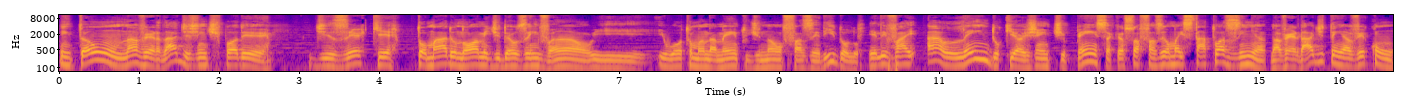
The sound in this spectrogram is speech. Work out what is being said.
Então, na verdade, a gente pode dizer que tomar o nome de Deus em vão e, e, o outro mandamento de não fazer ídolo, ele vai além do que a gente pensa que é só fazer uma estatuazinha. Na verdade, tem a ver com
